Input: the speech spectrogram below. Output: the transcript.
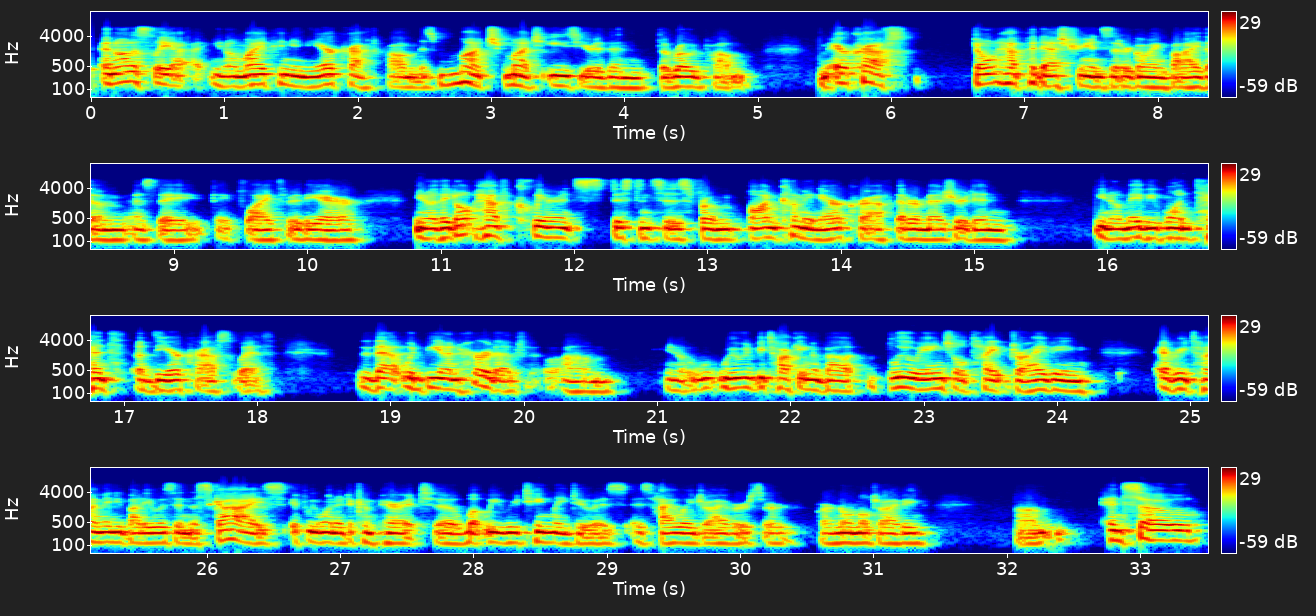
And honestly, I, you know, my opinion, the aircraft problem is much much easier than the road problem. Aircrafts don't have pedestrians that are going by them as they they fly through the air. You know, they don't have clearance distances from oncoming aircraft that are measured in you know maybe one tenth of the aircraft's width. That would be unheard of. Um, you know, we would be talking about Blue Angel type driving every time anybody was in the skies if we wanted to compare it to what we routinely do as, as highway drivers or, or normal driving. Um, and so,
